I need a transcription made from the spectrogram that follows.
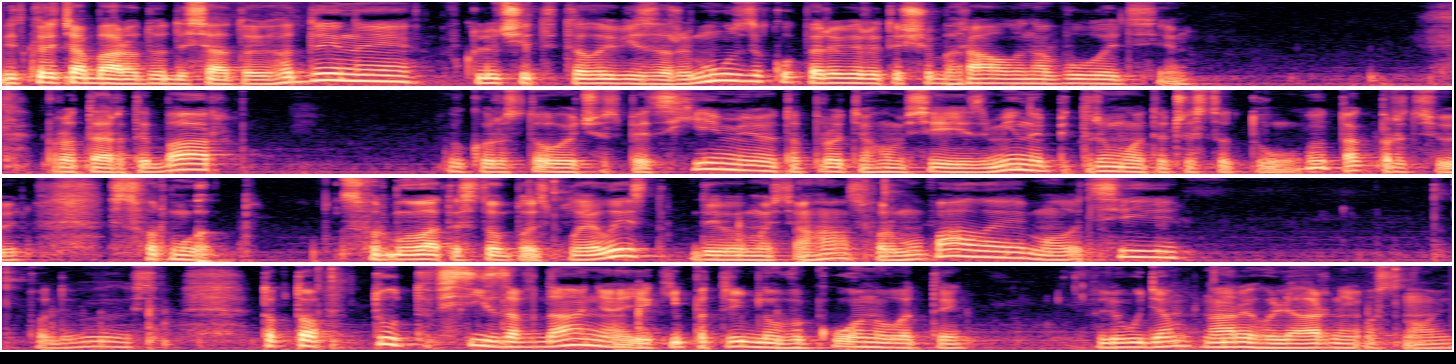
Відкриття бару до 10 години. Включити телевізор і музику, перевірити, щоб грали на вулиці. Протерти бар, використовуючи спецхімію та протягом всієї зміни підтримувати чистоту. Ну, так працюють. Сформу... Сформувати стоп-лист плейлист. Дивимося, ага, сформували, молодці. Подивилися. Тобто тут всі завдання, які потрібно виконувати людям на регулярній основі.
